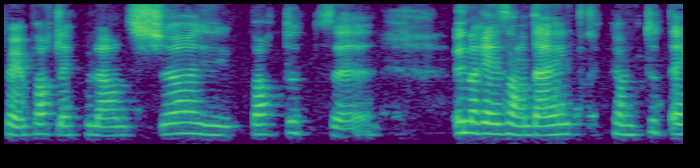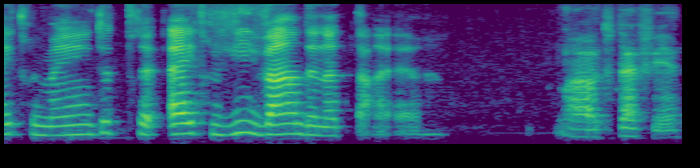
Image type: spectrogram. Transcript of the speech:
peu importe la couleur du chat, il porte toute euh, une raison d'être, comme tout être humain, tout être vivant de notre terre. Ah, tout à fait.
